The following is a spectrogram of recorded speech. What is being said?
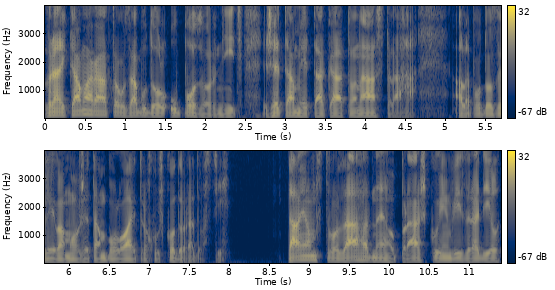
Vraj kamarátov zabudol upozorniť, že tam je takáto nástraha, ale podozrievam ho, že tam bolo aj trochu škodoradosti. Tajomstvo záhadného prášku im vyzradil,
